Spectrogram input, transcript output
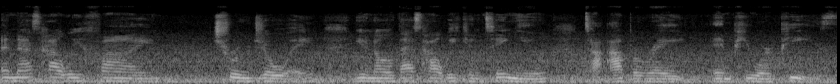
And that's how we find true joy. You know, that's how we continue to operate in pure peace.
